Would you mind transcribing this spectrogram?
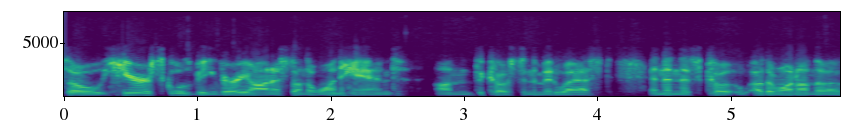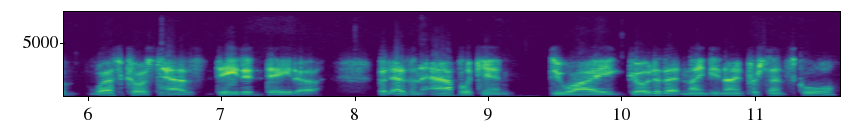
So here are schools being very honest on the one hand on the coast in the Midwest, and then this co- other one on the West Coast has dated data. But as an applicant, do I go to that 99% school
